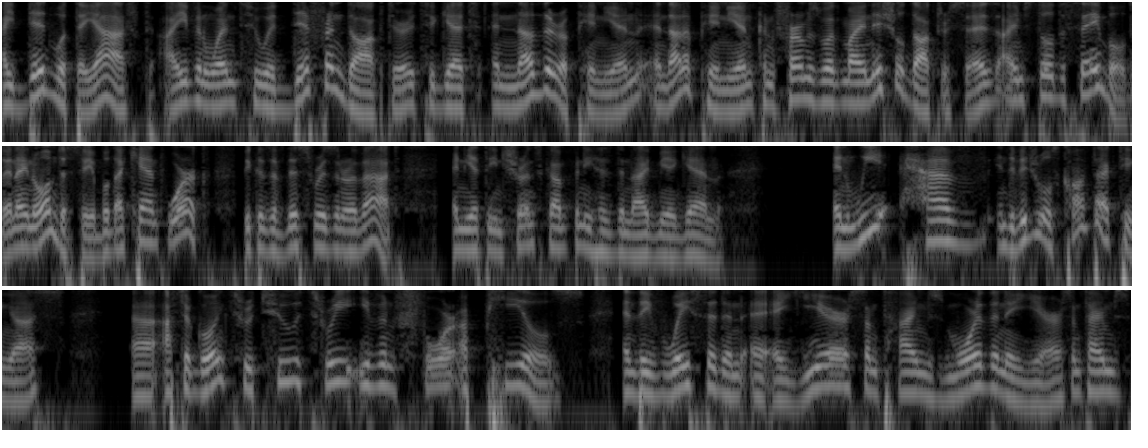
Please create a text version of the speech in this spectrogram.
I did what they asked. I even went to a different doctor to get another opinion, and that opinion confirms what my initial doctor says. I'm still disabled, and I know I'm disabled. I can't work because of this reason or that. And yet the insurance company has denied me again. And we have individuals contacting us uh, after going through two, three, even four appeals, and they've wasted an, a, a, year, sometimes more than a year, sometimes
